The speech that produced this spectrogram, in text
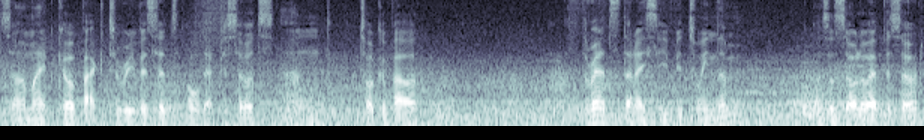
So I might go back to revisit old episodes and talk about threads that I see between them as a solo episode.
